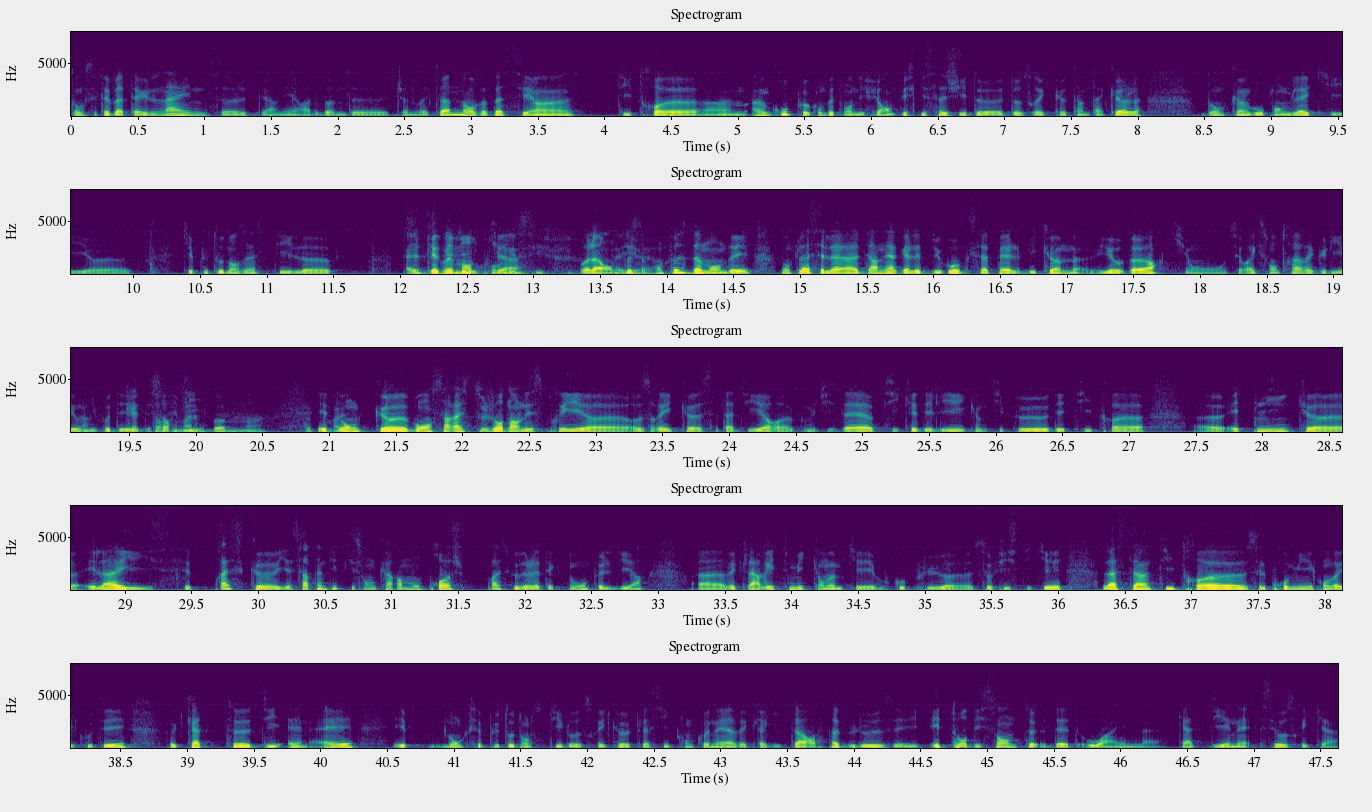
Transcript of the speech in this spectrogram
Donc c'était Battle Lines, le dernier album de John Wetton. On va passer un titre, un, un groupe complètement différent puisqu'il s'agit de d'Ozric Tentacle, donc un groupe anglais qui, qui est plutôt dans un style vraiment progressif. Voilà, on peut, on peut, se demander. Donc là, c'est la dernière galette du groupe qui s'appelle Become the Over, qui ont, c'est vrai qu'ils sont très réguliers au niveau des, des sorties. Albums, et donc, euh, bon, ça reste toujours dans l'esprit euh, Osric, euh, c'est-à-dire, comme je disais, psychédélique, un petit peu des titres ethniques. et là, il, c'est presque, il y a certains titres qui sont carrément proches, presque de la techno, on peut le dire, avec la rythmique quand même qui est beaucoup plus sophistiquée. Là, c'est un titre, c'est le premier qu'on va écouter, 4 DNA. Et donc c'est plutôt dans le style Osric classique qu'on connaît avec la guitare fabuleuse et étourdissante Dead Wine. 4 DNA, c'est Osric.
